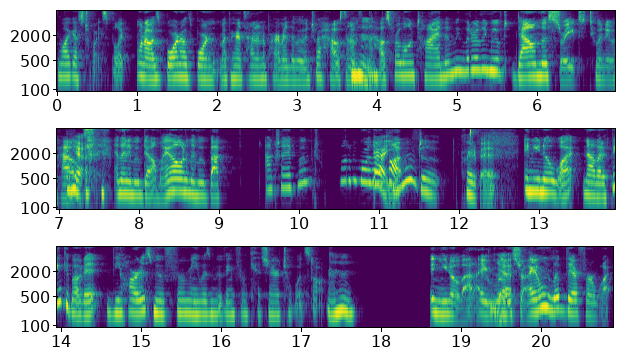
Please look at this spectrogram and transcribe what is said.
Well, I guess twice. But like when I was born, I was born. My parents had an apartment. Then we went to a house, and I was in the house for a long time. Then we literally moved down the street to a new house, Yeah. and then I moved out on my own, and then moved back. Actually, I've moved a little bit more than I Yeah, thought. you moved a, quite a bit. and you know what? Now that I think about it, the hardest move for me was moving from Kitchener to Woodstock. Mhm. And you know that I really Yeah. str- I only lived there for what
